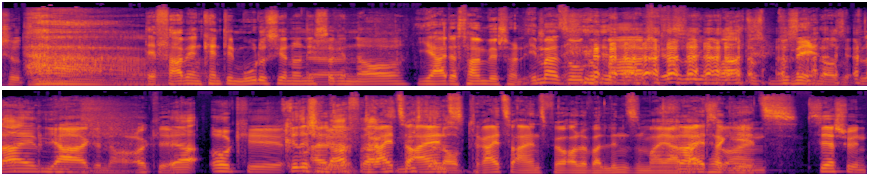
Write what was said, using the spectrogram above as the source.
Schutz nehmen. Ah. Der Fabian kennt den Modus hier noch nicht so genau. Ja, das haben wir schon immer so gemacht. Ja, so gemacht, das muss Nee. genauso bleiben. ja, genau, okay. Ja. Okay. Kritische Also, Nachfragen 3 sind zu nicht 1, erlaubt. 3 zu 1 für Oliver Linsenmeier. 3 Weiter zu geht's. 1. Sehr schön.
